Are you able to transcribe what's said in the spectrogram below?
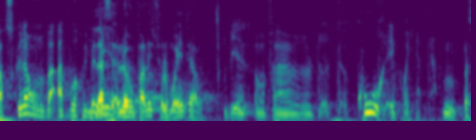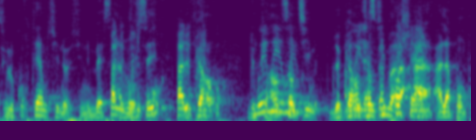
Parce que là, on va avoir une Mais là, là, vous parlez sur le moyen terme. bien, enfin, euh, court et moyen terme. Hmm, Parce que le court terme, c'est une, une baisse Pas annoncée court, pas de le très 40, court. de Oui, 40 oui, oui. centimes, de Ah oui, 40 la semaine centimes à, la- prochaine. à- à la pompe.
